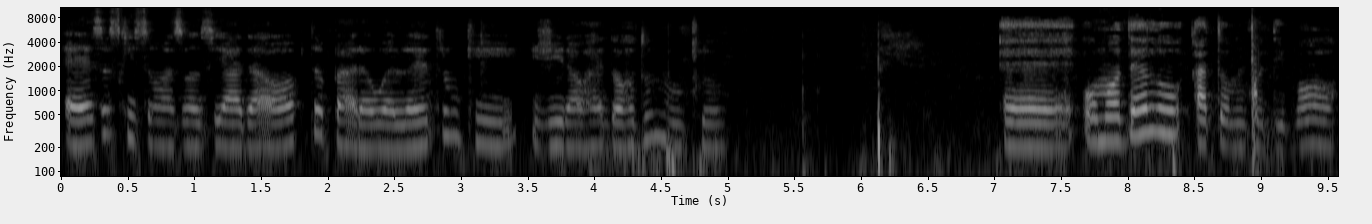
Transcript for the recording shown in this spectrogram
essas que são associadas à órbita para o elétron que gira ao redor do núcleo. É, o modelo atômico de Bohr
